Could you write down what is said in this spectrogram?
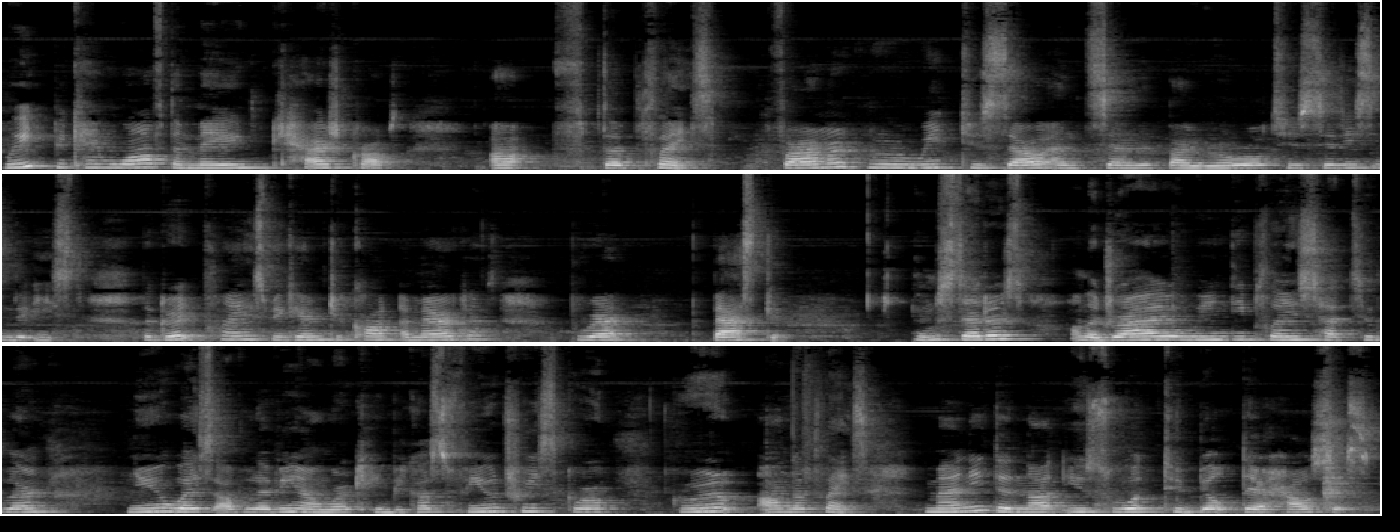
Wheat became one of the main cash crops of the plains. Farmers grew wheat to sell and send it by railroad to cities in the east. The Great Plains became to call Americans bread basket. Homesteaders on the dry, windy plains had to learn new ways of living and working because few trees grew, grew on the plains. Many did not use wood to build their houses.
